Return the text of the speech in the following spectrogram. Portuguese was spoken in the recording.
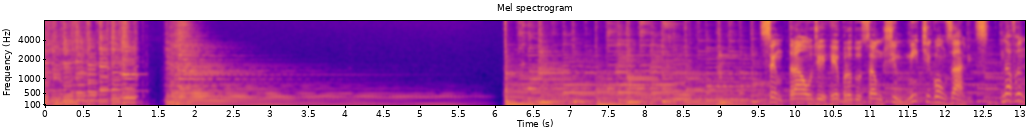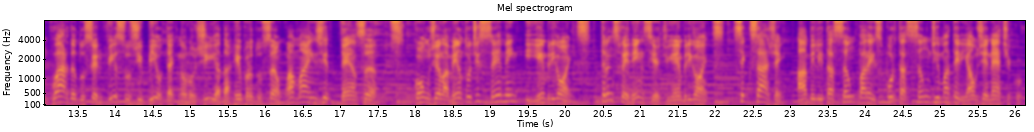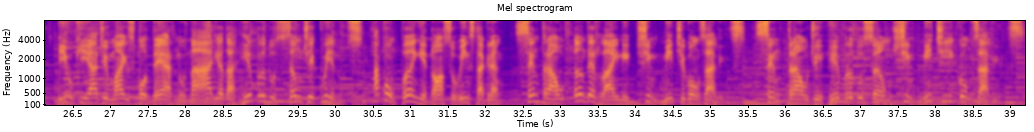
Central de Reprodução Schmidt Gonzales, na vanguarda dos serviços de biotecnologia da reprodução há mais de 10 anos. Congelamento de sêmen e embriões, transferência de embriões, sexagem, habilitação para exportação de material genético e o que há de mais moderno na área da reprodução de equinos. Acompanhe nosso Instagram, Central Underline Schmidt Gonzales. Central de Reprodução Schmidt Gonzales.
